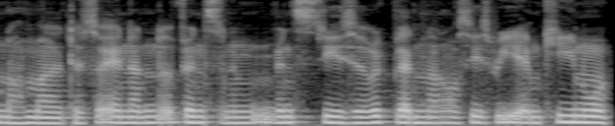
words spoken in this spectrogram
nochmal das so ändern, wenn es diese Rückblenden dann auch siehst, wie er im Kino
